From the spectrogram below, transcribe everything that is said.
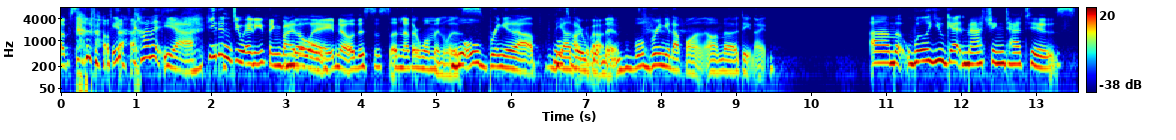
upset about It's that. It's kind of yeah. he didn't do anything, by the way. No, this is another woman was. We'll bring it up. The We'll other woman. We'll bring it up on on the date night. um, will you get matching tattoos?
